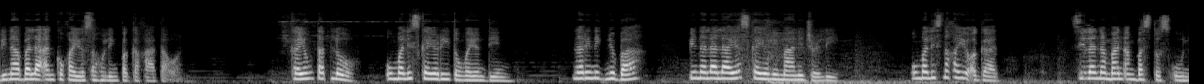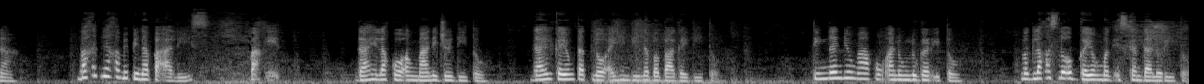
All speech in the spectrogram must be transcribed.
Binabalaan ko kayo sa huling pagkakataon. Kayong tatlo, umalis kayo rito ngayon din. Narinig nyo ba? Pinalalayas kayo ni Manager Lee. Umalis na kayo agad. Sila naman ang bastos una. Bakit niya kami pinapaalis? Bakit? Dahil ako ang manager dito. Dahil kayong tatlo ay hindi nababagay dito. Tingnan nyo nga kung anong lugar ito. Maglakas loob kayong mag-eskandalo rito.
